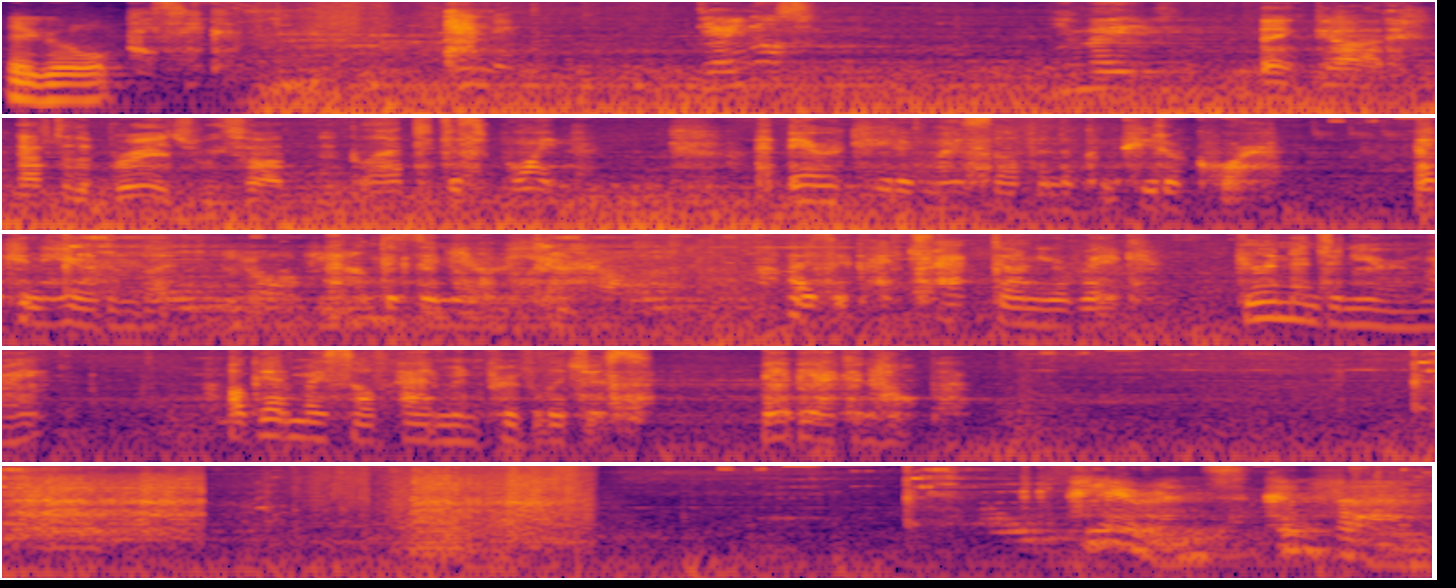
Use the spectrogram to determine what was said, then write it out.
there you go. Made it. Thank God. After the bridge, we thought that... Glad to disappoint. I barricaded myself in the computer core. I can hear them, but I don't think they know I'm here. Isaac, I've tracked down your rig. You're in engineering, right? I'll get myself admin privileges. Maybe I can help. Clearance confirmed.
